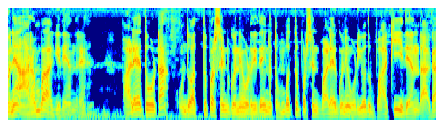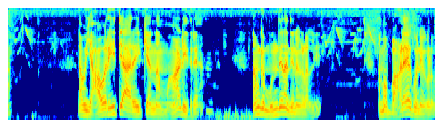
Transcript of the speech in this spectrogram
ಗೊನೆ ಆರಂಭ ಆಗಿದೆ ಅಂದರೆ ಬಾಳೆ ತೋಟ ಒಂದು ಹತ್ತು ಪರ್ಸೆಂಟ್ ಗೊನೆ ಹೊಡೆದಿದೆ ಇನ್ನು ತೊಂಬತ್ತು ಪರ್ಸೆಂಟ್ ಬಾಳೆ ಗೊನೆ ಹೊಡೆಯೋದು ಬಾಕಿ ಇದೆ ಅಂದಾಗ, ನಾವು ಯಾವ ರೀತಿ ಆರೈಕೆಯನ್ನು ಮಾಡಿದರೆ ನಮಗೆ ಮುಂದಿನ ದಿನಗಳಲ್ಲಿ ನಮ್ಮ ಬಾಳೆ ಗೊನೆಗಳು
